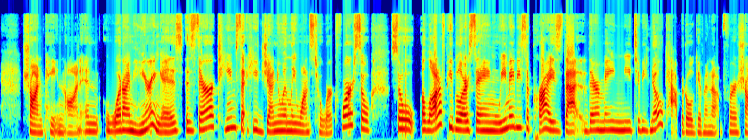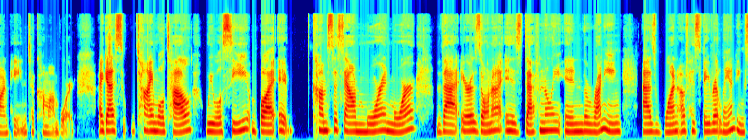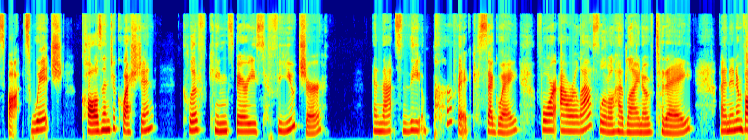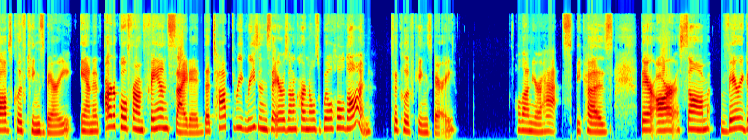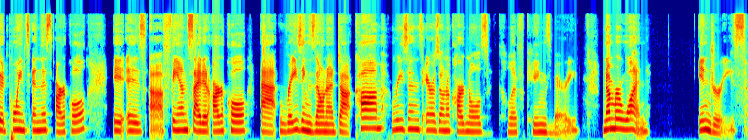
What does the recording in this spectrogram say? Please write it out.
Sean Payton on. And what I'm hearing is is there are teams that he genuinely wants to work for. So so a lot of people are saying we may be surprised that there may need to be no capital given up for Sean Payton to come on board. I guess time will tell. We will see, but it comes to sound more and more that Arizona is definitely in the running as one of his favorite landing spots, which calls into question Kliff Kingsbury's future. And that's the perfect segue for our last little headline of today. And it involves Kliff Kingsbury and an article from FanSided the top three reasons the Arizona Cardinals will hold on to Kliff Kingsbury. Hold on to your hats because there are some very good points in this article. It is a FanSided article at raisingzona.com. Reasons Arizona Cardinals Kliff Kingsbury. Number one, injuries.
